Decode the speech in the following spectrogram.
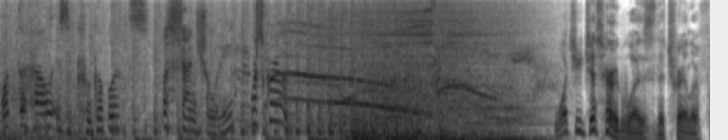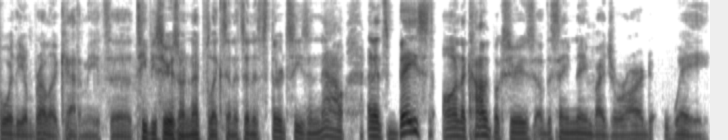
What the hell is a Kugelblitz? Essentially, we're screwed. What you just heard was the trailer for The Umbrella Academy. It's a TV series on Netflix and it's in its third season now. And it's based on the comic book series of the same name by Gerard Way.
